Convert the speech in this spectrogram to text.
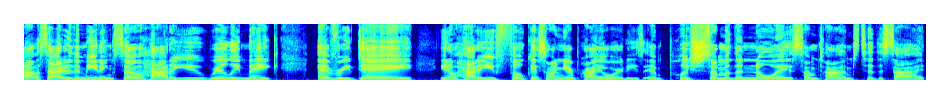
outside of the meeting. So, how do you really make every day, you know, how do you focus on your priorities and push some of the noise sometimes to the side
